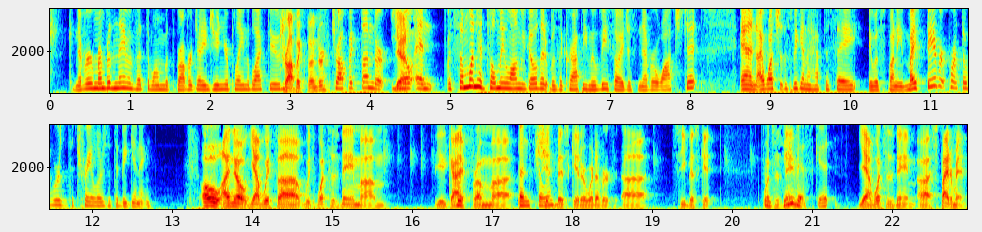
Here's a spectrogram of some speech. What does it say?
I can never remember the name of it. The one with Robert Downey Jr. playing the black dude. Tropic Thunder. Tropic Thunder. You Yes. know, and someone had told me long ago that it was a crappy movie, so I just never watched it. And I watched it this weekend. I have to say, it was funny. My favorite part, though, were the trailers at the beginning. Oh, I know. Yeah, with uh, with what's his name? Um, the guy With from uh, Ben Stiller? Shit Biscuit or whatever. Uh, Seabiscuit. What's his name? Seabiscuit. Yeah, what's his name? Uh, Spider Man.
